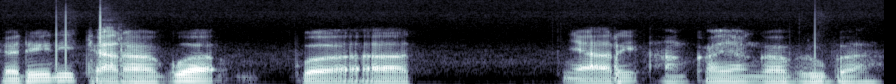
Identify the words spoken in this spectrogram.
jadi ini cara gua buat nyari angka yang gak berubah.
